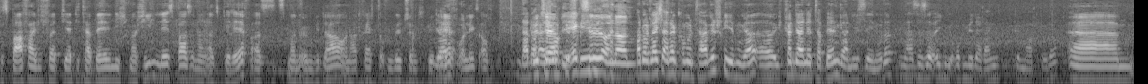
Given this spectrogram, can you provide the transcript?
das BAFA liefert ja die Tabellen nicht maschinenlesbar, sondern als PDF. Also sitzt man irgendwie da und hat rechts auf dem Bildschirm das PDF Ja. und links auf einer Bildschirm die Excel und dann. Hat doch gleich einer einen Kommentar geschrieben, gell? Äh, Ich kann deine Tabellen gar nicht sehen, oder? Dann hast du so irgendwie oben wieder reingemacht, oder? Ähm,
